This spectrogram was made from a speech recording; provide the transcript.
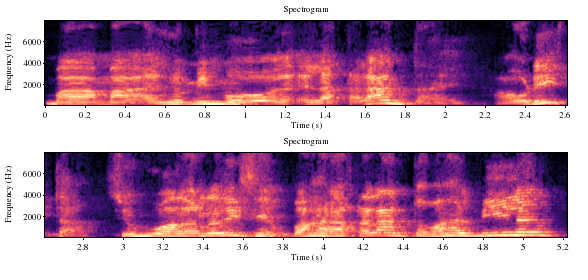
Más, más, es lo mismo el Atalanta, ¿eh? Ahorita, si un jugador le dicen, vas al Atalanta, vas al Milan,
